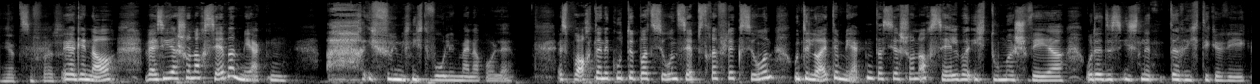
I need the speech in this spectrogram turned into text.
Herzen fällt. Ja, genau, weil sie ja schon auch selber merken, ach, ich fühle mich nicht wohl in meiner Rolle. Es braucht eine gute Portion Selbstreflexion und die Leute merken das ja schon auch selber, ich tue mir schwer oder das ist nicht der richtige Weg.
